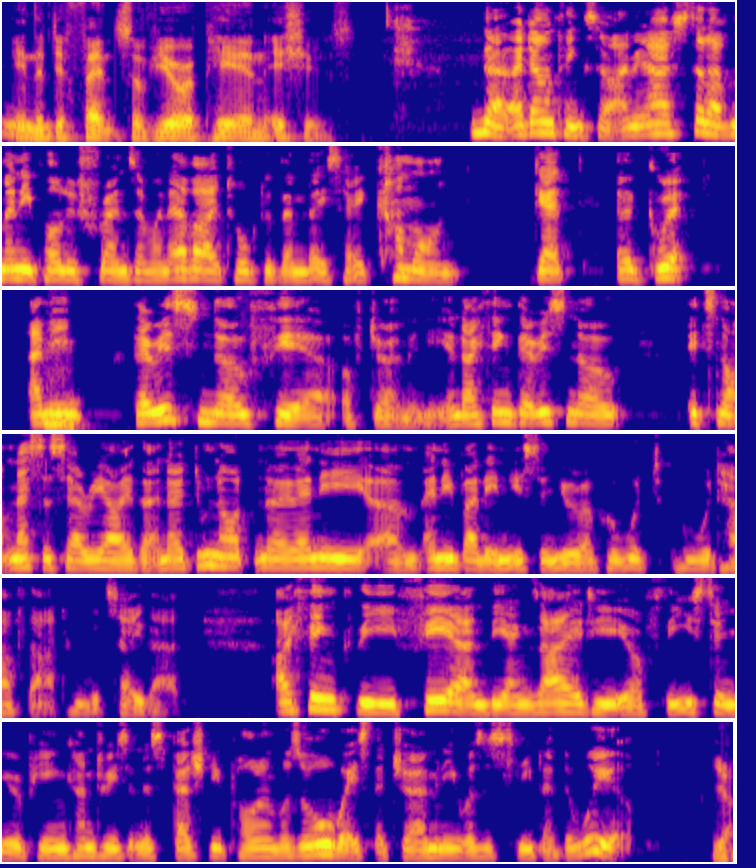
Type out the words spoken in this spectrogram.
mm. in the defense of European issues. No, I don't think so. I mean, I still have many Polish friends, and whenever I talk to them, they say, "Come on, get a grip." I mean, mm. there is no fear of Germany, and I think there is no. It's not necessary either, and I do not know any um, anybody in Eastern Europe who would who would have that, who would say that. I think the fear and the anxiety of the Eastern European countries, and especially Poland, was always that Germany was asleep at the wheel. Yeah.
